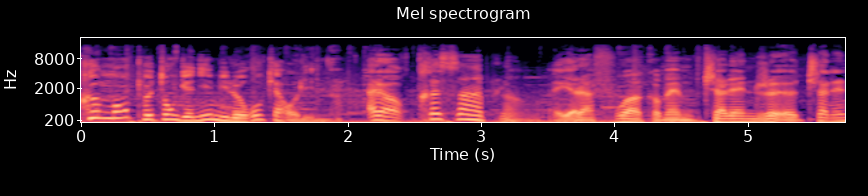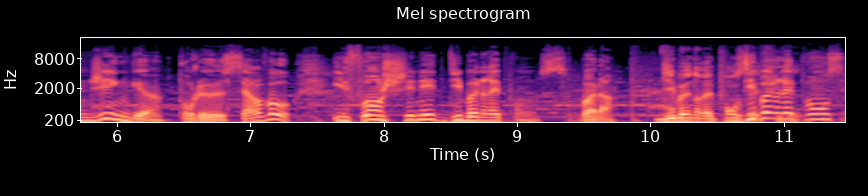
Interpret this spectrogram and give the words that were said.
Comment peut-on gagner 1000 euros, Caroline? Alors, très simple et à la fois quand même challenge, euh, challenging pour le cerveau. Il faut enchaîner 10 bonnes réponses. Voilà. 10 bonnes réponses. 10 bonnes réponses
